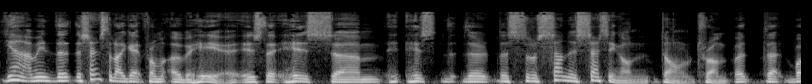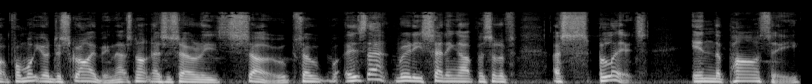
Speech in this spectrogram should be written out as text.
Yeah, I mean the the sense that I get from over here is that his um, his the the sort of sun is setting on Donald Trump, but that but from what you're describing, that's not necessarily so. So is that really setting up a sort of a split in the party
